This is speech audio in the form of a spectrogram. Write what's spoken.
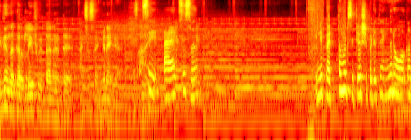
ഇതിൽ നിന്നൊക്കെ റിലീഫ് കിട്ടാനായിട്ട് ആക്സസ് എങ്ങനെയൊക്കെ? ആക്സസ് ഇനി പെട്ടെന്ന് ഒരു സിറ്റുവേഷൻ പെട്ടെന്ന് എങ്ങനെ ഓർക്കാൻ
